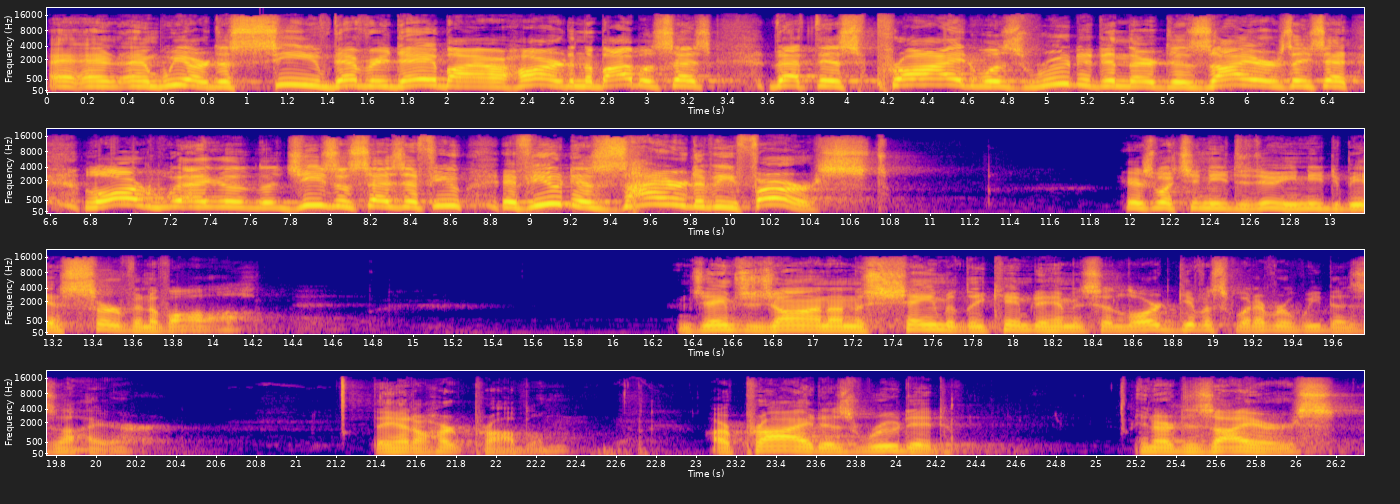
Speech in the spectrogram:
and, and we are deceived every day by our heart. And the Bible says that this pride was rooted in their desires. They said, Lord, uh, Jesus says, if you, if you desire to be first, here's what you need to do you need to be a servant of all. And James and John unashamedly came to him and said, Lord, give us whatever we desire. They had a heart problem. Our pride is rooted in our desires.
